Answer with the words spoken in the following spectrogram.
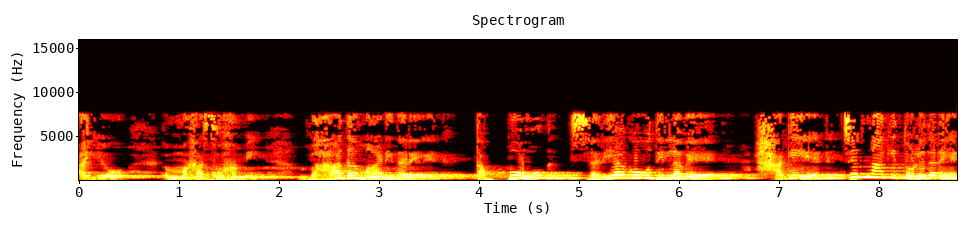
ಅಯ್ಯೋ ಮಹಾಸ್ವಾಮಿ, ವಾದ ಮಾಡಿದರೆ ತಪ್ಪು ಸರಿಯಾಗುವುದಿಲ್ಲವೇ? ಹಾಗೆಯೇ ಚೆನ್ನಾಗಿ ತೊಳೆದರೆ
